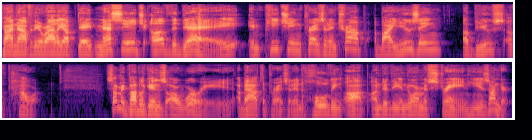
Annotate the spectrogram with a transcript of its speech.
Time now for the O'Reilly Update message of the day impeaching President Trump by using abuse of power. Some Republicans are worried about the president holding up under the enormous strain he is under.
